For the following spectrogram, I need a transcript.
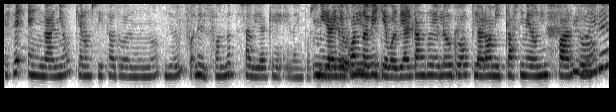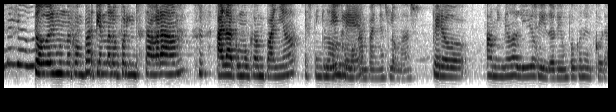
Ese engaño que nos hizo a todo el mundo. yo en el fondo sabía que era imposible. Mira, que yo cuando vi que volvía al canto del loco, claro, a mí casi me da un infarto. Digo, "Irene, qué Todo el mundo compartiéndolo por Instagram. A la como campaña está No, increíble, como ¿eh? campaña es lo más. Pero a mí me ha dolido Sí, dolió un poco en el Cora.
